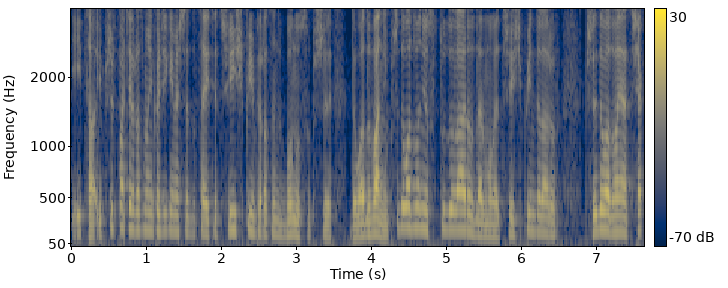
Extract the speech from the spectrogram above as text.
I co? I przy wpłacie wraz z moim kodzikiem jeszcze dostajecie 35% bonusu przy doładowaniu. Przy doładowaniu 100 dolarów darmowe 35 dolarów, przy doładowaniu 1000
